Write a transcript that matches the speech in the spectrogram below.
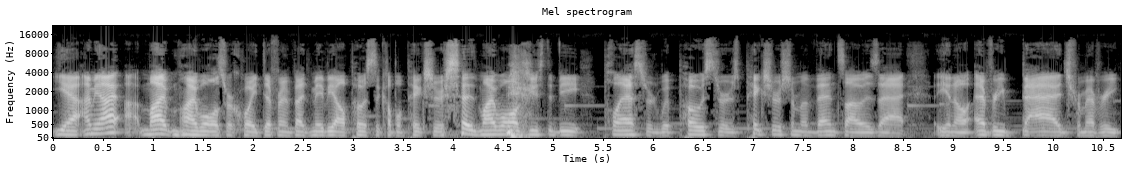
Yeah, I mean, I my my walls were quite different. In fact, maybe I'll post a couple pictures. my walls used to be plastered with posters, pictures from events I was at. You know, every badge from every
